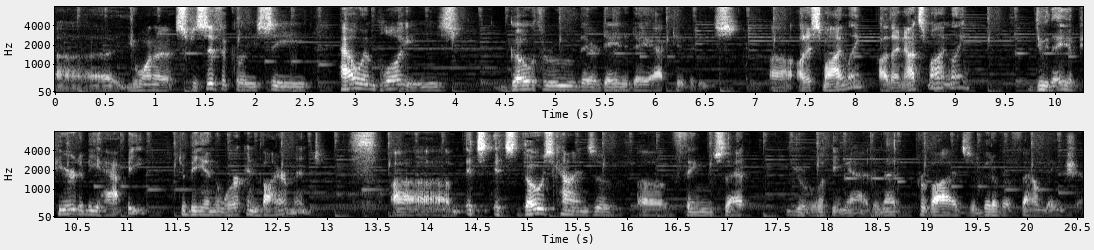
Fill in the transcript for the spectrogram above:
Uh, you want to specifically see how employees go through their day-to-day activities. Uh, are they smiling? Are they not smiling? Do they appear to be happy to be in the work environment? Uh, it's, it's those kinds of, of things that you're looking at, and that provides a bit of a foundation.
